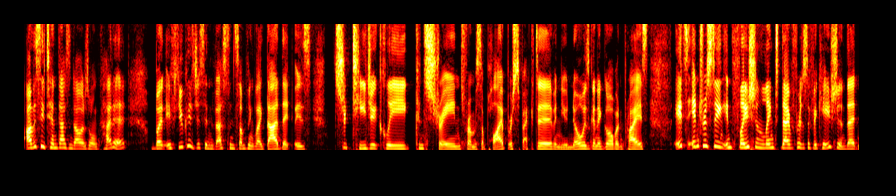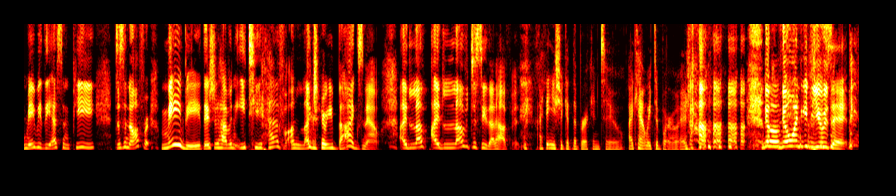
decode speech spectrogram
Obviously, $10,000 won't cut it. But if you could just invest in something like that, that is strategically constrained from a supply perspective and you know is going to go up in price it's interesting inflation linked diversification that maybe the S&P doesn't offer. Maybe they should have an ETF on luxury bags now. I'd love i'd love to see that happen. I think you should get the birkin too. I can't wait to borrow it. No well, no one can use it.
